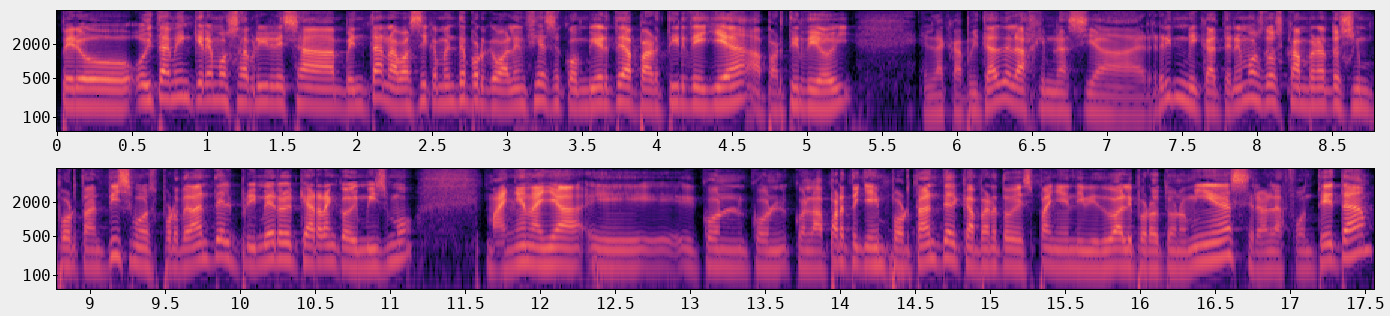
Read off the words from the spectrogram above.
Pero hoy también queremos abrir esa ventana, básicamente porque Valencia se convierte a partir de ya, a partir de hoy, en la capital de la gimnasia rítmica. Tenemos dos campeonatos importantísimos por delante. El primero, el que arranca hoy mismo. Mañana ya eh, con, la parte ya importante, el Campeonato de España individual y por autonomía, será en la Fonteta.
